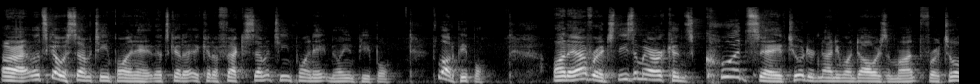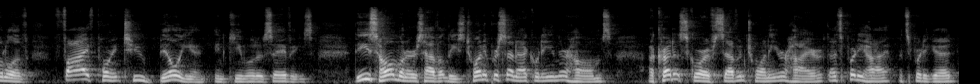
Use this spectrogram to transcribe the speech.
all right, let's go with 17.8. That's gonna it could affect 17.8 million people. It's a lot of people. On average, these Americans could save $291 a month for a total of 5.2 billion in cumulative savings. These homeowners have at least 20% equity in their homes, a credit score of 720 or higher. That's pretty high. That's pretty good.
